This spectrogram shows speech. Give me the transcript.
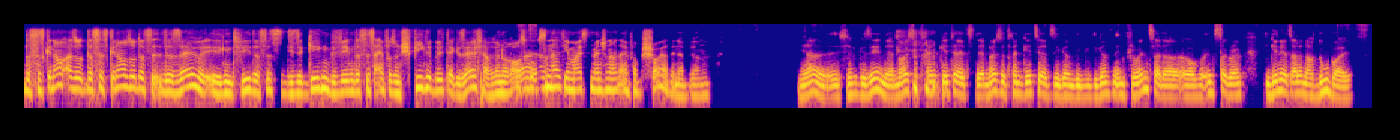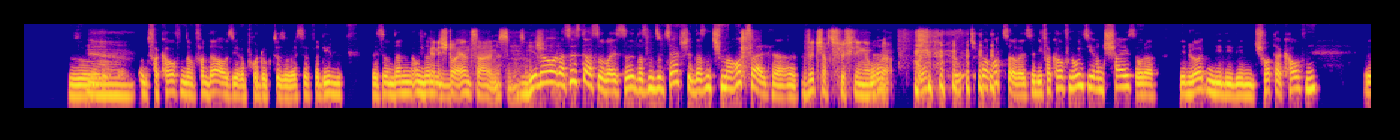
Das ist genau, also das ist genauso das, dasselbe irgendwie. Das ist diese Gegenbewegung, das ist einfach so ein Spiegelbild der Gesellschaft. Wenn du rausguckst, ja, ja. sind halt die meisten Menschen halt einfach bescheuert in der Birne. Ja, ich habe gesehen, der neueste Trend geht ja jetzt, der neueste Trend geht ja jetzt, die, die, die ganzen Influencer da auf Instagram, die gehen jetzt alle nach Dubai. So, ja. und verkaufen dann von da aus ihre Produkte, so, weißt du, verdienen Weißt du, und dann, und dann, Keine Steuern zahlen müssen. So. Genau, das ist das so, weißt du. Das sind Sozialstellen, das sind Schmarotzer, Alter. Wirtschaftsflüchtlinge, ja? Bruder. Ja? Das sind Schmarotzer, weißt du. Die verkaufen uns ihren Scheiß oder den Leuten, die, die den Schrotter kaufen äh,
